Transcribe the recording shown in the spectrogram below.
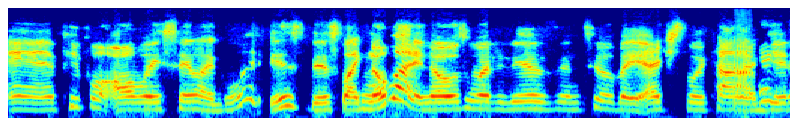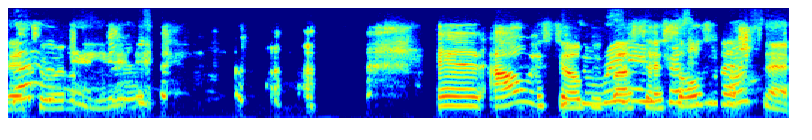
And people always say, like, what is this? Like, nobody knows what it is until they actually kind of get into it. and I always tell it's people, really I said, Soul Snatching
